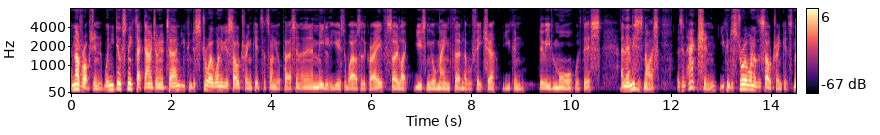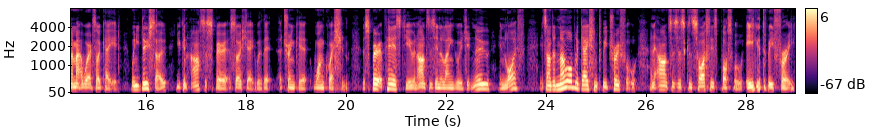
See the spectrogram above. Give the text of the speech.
Another option: when you deal sneak attack damage on your turn, you can destroy one of your soul trinkets that's on your person, and then immediately use the Wails of the Grave. So, like using your main third level feature, you can do even more with this. And then this is nice. As an action, you can destroy one of the soul trinkets, no matter where it's located. When you do so, you can ask the spirit associated with it, a trinket, one question. The spirit appears to you and answers in a language it knew in life. It's under no obligation to be truthful, and it answers as concisely as possible, eager to be free.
